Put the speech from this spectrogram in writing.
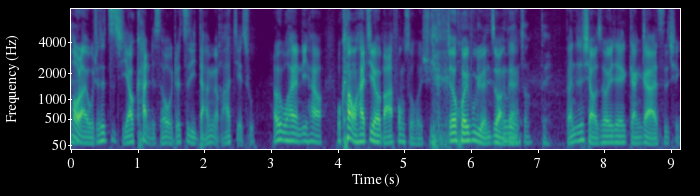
后来我就是自己要看的时候，我就自己打密码把它解除。然后我还很厉害哦，我看我还记得我把它封锁回去，就是恢复原状这样。对，反正就是小时候一些尴尬的事情。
